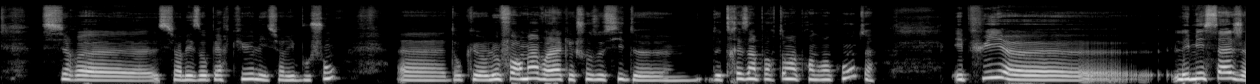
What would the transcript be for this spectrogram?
sur sur les opercules et sur les bouchons. Euh, donc euh, le format, voilà, quelque chose aussi de, de, très important à prendre en compte. Et puis euh, les messages,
